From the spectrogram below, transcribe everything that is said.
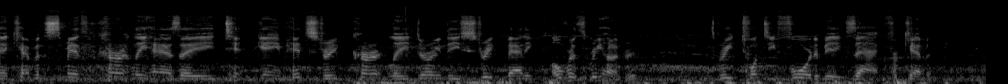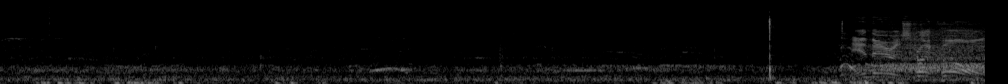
And Kevan Smith currently has a 10-game hit streak, currently during the streak batting over 300. 324 to be exact for Kevan. In there, a strike ball.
